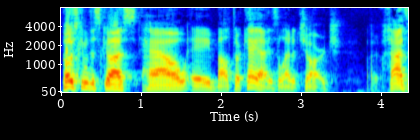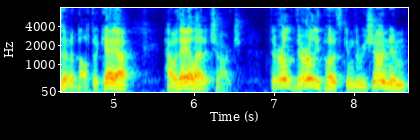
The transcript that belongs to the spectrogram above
Poskim discuss how a baltokeya is allowed to charge. A chazan, a baltokeya, how are they allowed to charge? The early, the early poskim, the Rishonim,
